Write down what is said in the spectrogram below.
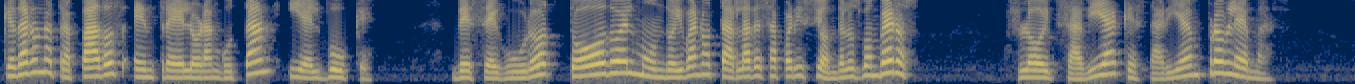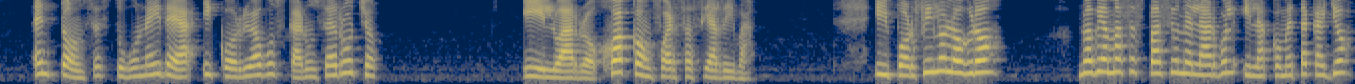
Quedaron atrapados entre el orangután y el buque. De seguro todo el mundo iba a notar la desaparición de los bomberos. Floyd sabía que estaría en problemas. Entonces tuvo una idea y corrió a buscar un serrucho y lo arrojó con fuerza hacia arriba. Y por fin lo logró. No había más espacio en el árbol y la cometa cayó.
